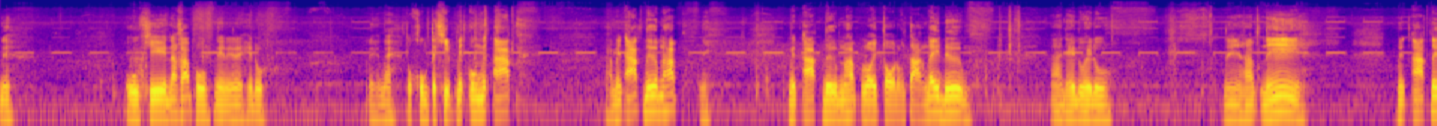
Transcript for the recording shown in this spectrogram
นี่โอเคนะครับผมนี่นี่ให้ดูนี่เห็นไหมตัวคงตะขิบเม็ดองเม็ดอาร์คเม็ดอาร์คเดิมนะครับนี่เม็ดอาร์คเดิมนะครับรอยต่อต่างๆได้เดิมอ่าเดี๋ยวให้ดูให้ดูนี่ครับนี่เม็ดอาร์คได้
